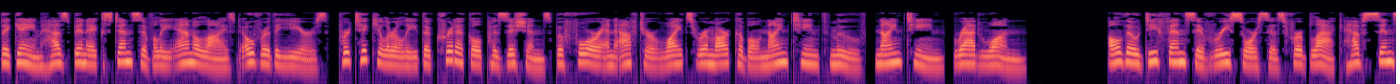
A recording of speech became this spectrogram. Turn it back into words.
the game has been extensively analyzed over the years, particularly the critical positions before and after White's remarkable 19th move, 19, Rad 1. Although defensive resources for black have since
